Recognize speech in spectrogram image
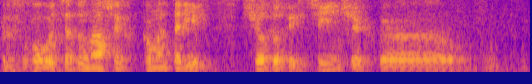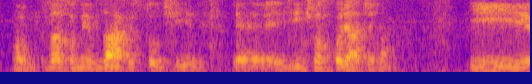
прислуховуються до наших коментарів щодо тих чи інших е, ну, засобів захисту чи е, іншого спорядження. І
